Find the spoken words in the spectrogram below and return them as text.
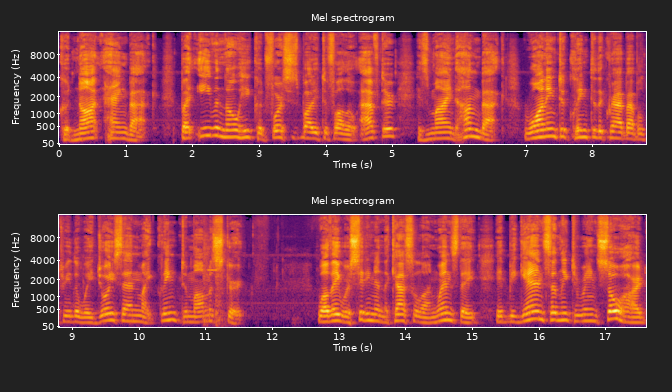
could not hang back. But even though he could force his body to follow after, his mind hung back, wanting to cling to the crabapple tree the way Joyce Ann might cling to Mamma's skirt. While they were sitting in the castle on Wednesday, it began suddenly to rain so hard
